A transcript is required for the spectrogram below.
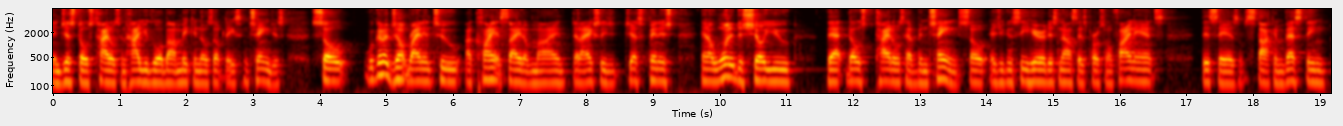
and just those titles and how you go about making those updates and changes. So we're going to jump right into a client site of mine that I actually just finished. And I wanted to show you that those titles have been changed. So as you can see here, this now says personal finance. This says stock investing.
